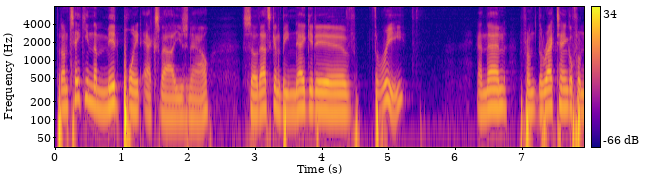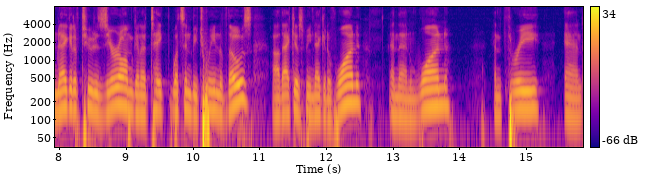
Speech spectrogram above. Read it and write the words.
but I'm taking the midpoint x values now. So that's going to be negative 3. And then from the rectangle from negative 2 to 0, I'm going to take what's in between of those. Uh, that gives me negative 1, and then 1, and 3, and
